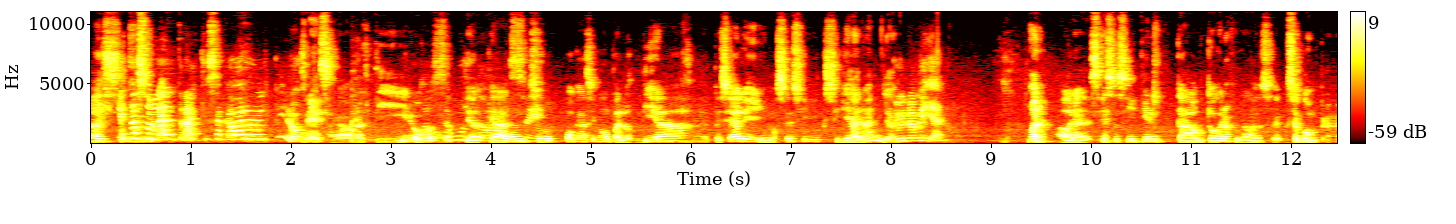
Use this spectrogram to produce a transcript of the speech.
Así- Estas son las entradas que se acabaron al tiro. Sí, po. se acabaron el tiro. Dos po. segundos, Qued- Quedaron sí. súper pocas así como para los días especiales y no sé si, si quedarán ya. Yo creo que ya no. Bueno, ahora eso sí, tienen cada autógrafo todo se, se compra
